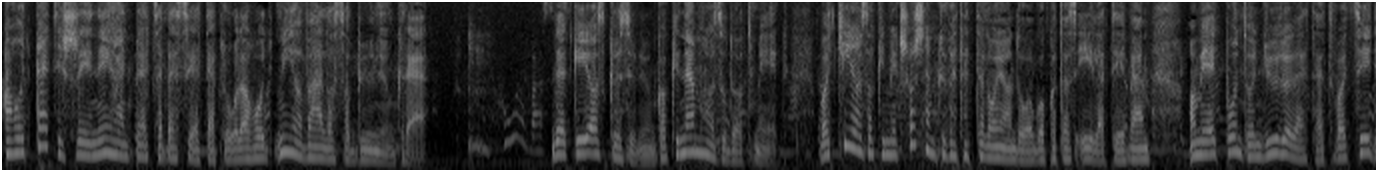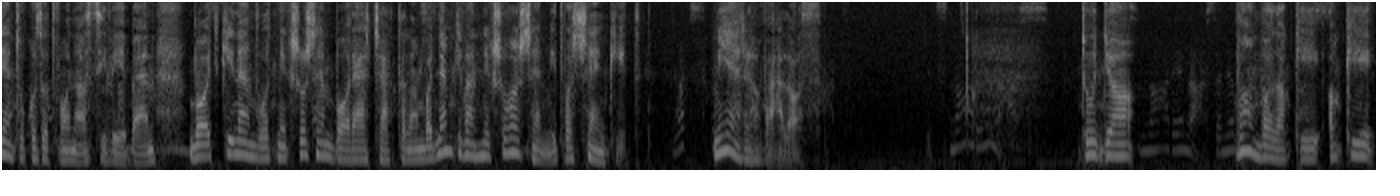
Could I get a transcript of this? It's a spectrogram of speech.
Ahogy Pet és Ré néhány perce beszéltek róla, hogy mi a válasz a bűnünkre. De ki az közülünk, aki nem hazudott még? Vagy ki az, aki még sosem követett el olyan dolgokat az életében, ami egy ponton gyűlöletet vagy szégyent okozott volna a szívében? Vagy ki nem volt még sosem barátságtalan, vagy nem kívánt még soha semmit, vagy senkit? Mi erre a válasz? Tudja, van valaki, aki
